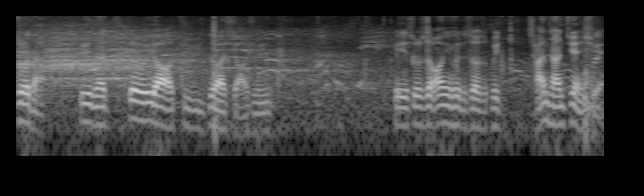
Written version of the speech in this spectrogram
做的，所以呢都要注意，都要小心。可以说是奥运会的时候是会常常见血。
